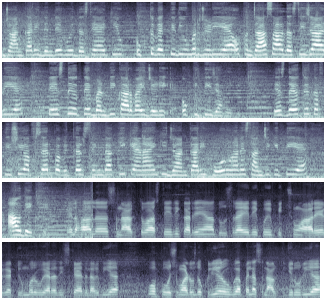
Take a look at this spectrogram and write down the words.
ਜਾਣਕਾਰੀ ਦਿੰਦੇ ਹੋਏ ਦੱਸਿਆ ਹੈ ਕਿ ਉਕਤ ਵਿਅਕਤੀ ਦੀ ਉਮਰ ਜਿਹੜੀ ਹੈ ਉਹ 50 ਸਾਲ ਦੱਸੀ ਜਾ ਰਹੀ ਹੈ ਤੇ ਇਸ ਦੇ ਉੱਤੇ ਬਣਦੀ ਕਾਰਵਾਈ ਜਿਹੜੀ ਉਹ ਕੀਤੀ ਜਾਵੇਗੀ। ਤੇ ਇਸ ਦੇ ਉੱਤੇ ਤਫਤੀਸ਼ੀ ਅਫਸਰ ਪਵਿੱਤਰ ਸਿੰਘ ਦਾ ਕੀ ਕਹਿਣਾ ਹੈ, ਕਿ ਜਾਣਕਾਰੀ ਹੋਰ ਉਹਨਾਂ ਨੇ ਸਾਂਝੀ ਕੀਤੀ ਹੈ, ਆਓ ਦੇਖਦੇ ਹਾਂ। ਫਿਲਹਾਲ ਸਨਾਖਤ ਵਾਸਤੇ ਇਹਦੀ ਕਰ ਰਹੇ ਆ ਦੂਸਰਾ ਇਹਦੇ ਕੋਈ ਪਿੱਛੋਂ ਆ ਰਿਹਾ ਅਗਰ ਟਿਊਮਰ ਵਗੈਰਾ ਦੀ ਸ਼ਿਕਾਇਤ ਲੱਗਦੀ ਆ ਉਹ ਪੋਸਟਮਾਰਟਮ ਤੋਂ ਕਲੀਅਰ ਹੋਊਗਾ। ਪਹਿਲਾਂ ਸਨਾਖਤ ਜ਼ਰੂਰੀ ਆ।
